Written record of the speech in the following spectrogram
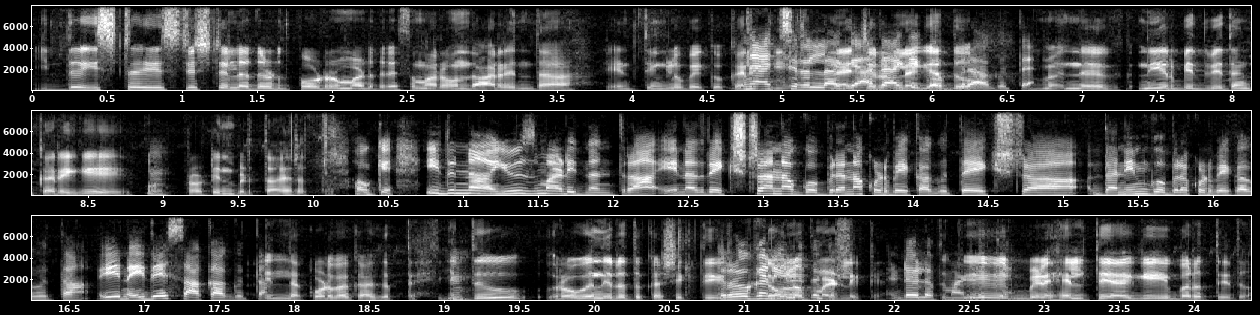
ಇದು ಇಷ್ಟು ಇಷ್ಟಿಷ್ಟೆಲ್ಲ ದೊಡ್ಡ ಪೌಡರ್ ಮಾಡಿದ್ರೆ ಸುಮಾರು ಒಂದು ಆರರಿಂದ ಎಂಟು ತಿಂಗಳು ಬೇಕು ನೀರ್ Natural ಆಗಿ, Natural ಅದಾಗಿ ಅದು ಗೊಬ್ಬರ ಆಗುತ್ತೆ. ನೀರು ಬಿದ್ದ ಬಿದ್ದಂಗೆ ಕರಿಗಿ ಪ್ರೋಟೀನ್ ಬಿಡ್ತಾ ಇರುತ್ತೆ. ಓಕೆ ಇದನ್ನ ಯೂಸ್ ಮಾಡಿದ ನಂತರ ಏನಾದ್ರೂ ಎಕ್ಸ್ಟ್ರಾನ ಗೊಬ್ಬರನ ಕೊಡ್ಬೇಕಾಗುತ್ತೆ? ಎಕ್ಸ್ಟ್ರಾ ದನಿನ ಗೊಬ್ಬರ ಕೊಡ್ಬೇಕಾಗುತ್ತಾ? ಏನು ಇದೇ ಸಾಕಾಗುತ್ತಾ? ಇಲ್ಲ ಕೊಡ್ಬೇಕಾಗುತ್ತೆ. ಇದು ರೋಗ ನಿರೋಧಕ ಶಕ್ತಿ ರೋಗ ಡೆವಲಪ್ ನಿರೋಧಕ ಮಾಡ್ಲಿಕ್ಕೆ. ಡೆವಲಪ್ ಮಾಡ್ಲಿಕ್ಕೆ. ಬೆಳೆ ಹೆಲ್ತಿಯಾಗಿ ಬರುತ್ತೆ ಇದು.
